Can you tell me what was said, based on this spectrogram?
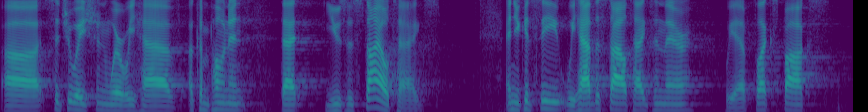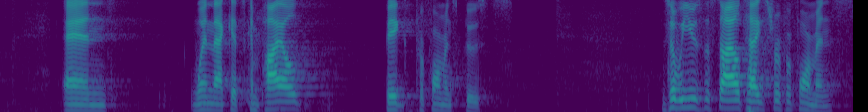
uh, situation where we have a component that uses style tags. And you can see we have the style tags in there, we have Flexbox, and when that gets compiled, big performance boosts. So we use the style tags for performance.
